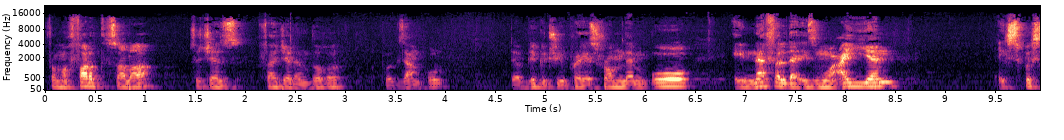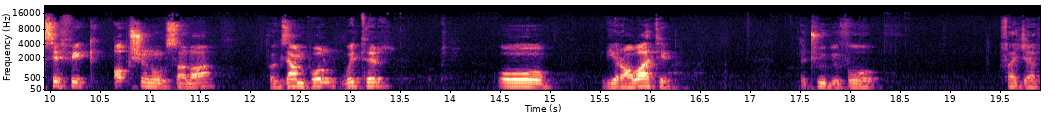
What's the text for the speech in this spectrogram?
from a fard salah, such as Fajr and Dhuhr, for example, the obligatory prayers from them, or a nafal that is mu'ayyan, a specific optional salah, for example, witr, or the rawatib, the two before Fajr,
